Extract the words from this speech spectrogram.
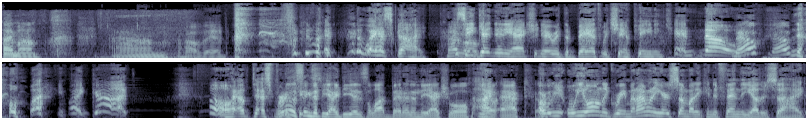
Hi, Mom. Um. Oh man. the last guy. Hi, Is he Rob. getting any action there with the bath with champagne and can? No. No, no, no. way. My God. Oh, how desperate! One of those things that the idea is a lot better than the actual you know, I- act. Are we, we all in agreement? I want to hear somebody can defend the other side.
